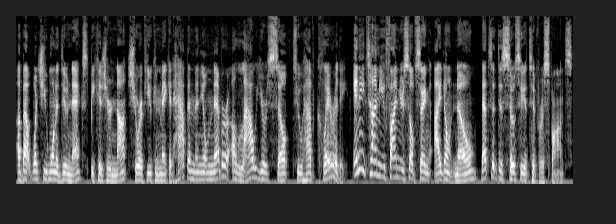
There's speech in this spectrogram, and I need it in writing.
about what you want to do next because you're not sure if you can make it happen, then you'll never allow yourself to have clarity. Anytime you find yourself saying, I don't know, that's a dissociative response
